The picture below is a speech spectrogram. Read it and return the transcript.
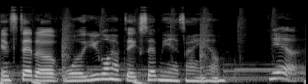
instead of, well, you're gonna have to accept me as I am. Yeah.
